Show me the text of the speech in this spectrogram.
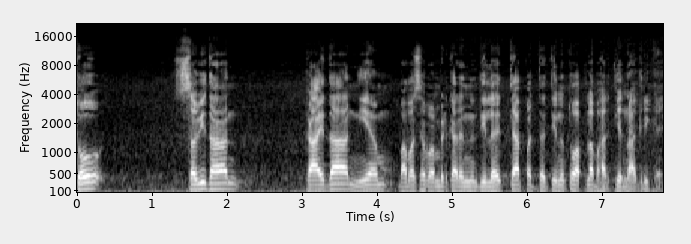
तो संविधान कायदा नियम बाबासाहेब आंबेडकरांनी दिलंय त्या पद्धतीनं तो आपला भारतीय नागरिक आहे.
